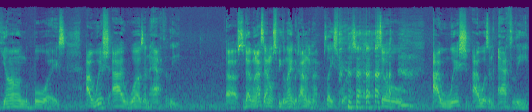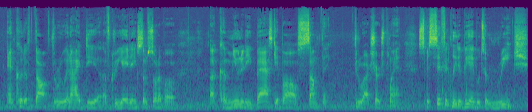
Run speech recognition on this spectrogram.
young boys i wish i was an athlete. Uh, so that when i say i don't speak the language i don't even know how to play sports. So i wish i was an athlete and could have thought through an idea of creating some sort of a, a community basketball something through our church plant, specifically to be able to reach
